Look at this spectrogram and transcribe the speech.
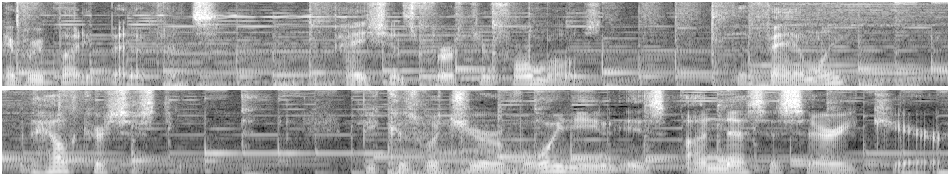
everybody benefits. The patients first and foremost, the family, the healthcare system. Because what you're avoiding is unnecessary care.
